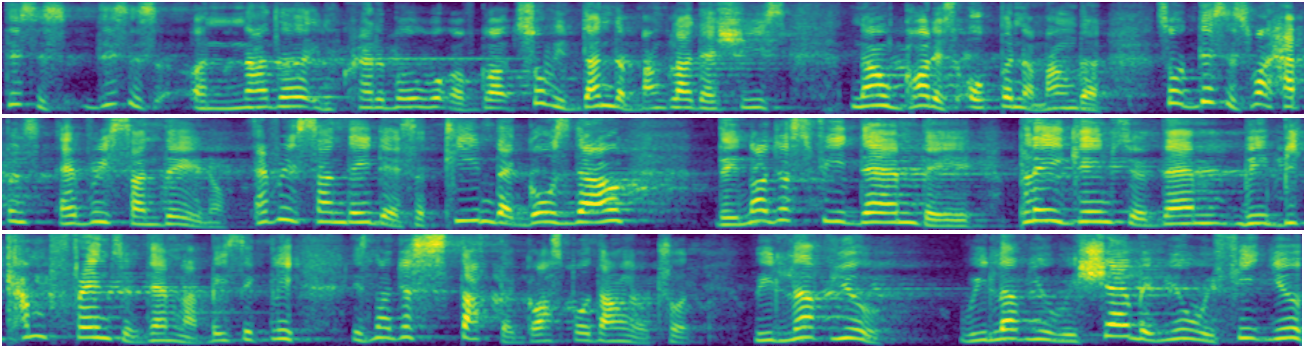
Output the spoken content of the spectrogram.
This is, this is another incredible work of God. So we've done the Bangladeshis. Now God is open among the. So this is what happens every Sunday, you know. Every Sunday there's a team that goes down they not just feed them, they play games with them. We become friends with them. Basically, it's not just stuff the gospel down your throat. We love you. We love you. We share with you. We feed you.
